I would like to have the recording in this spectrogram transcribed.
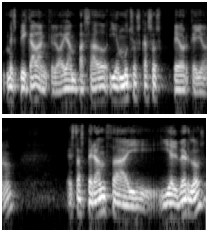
me explicaban que lo habían pasado y en muchos casos peor que yo, ¿no? Esta esperanza y, y el verlos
